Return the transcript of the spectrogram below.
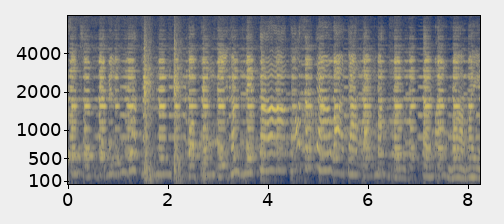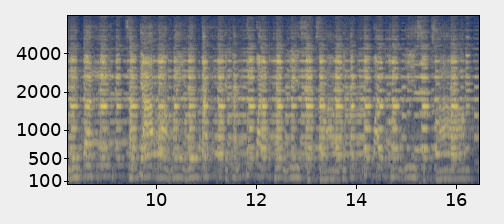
เสริมส่งแต่ไม่ลืมรักขอบคุณที่ท่านเมตตาขอสัญญาว่าจะตั้งมั่นตั้งมั่นว่าไม่ลืมกัน สัญญาว่าไม่ลืมกันติดกันทุกวันช่องยี่สิบสามติดกันทุกวันช่องยี่สิบสาม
